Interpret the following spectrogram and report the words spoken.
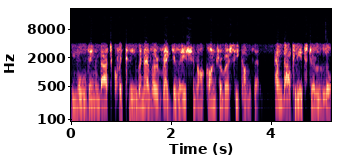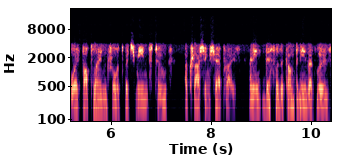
moving that quickly whenever regulation or controversy comes in. And that leads to lower top line growth, which means to a crashing share price. I mean, this was a company that was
